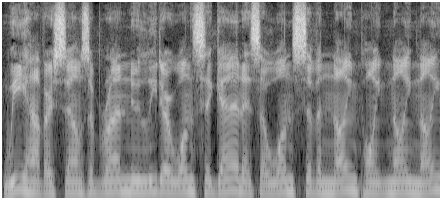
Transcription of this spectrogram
We have ourselves a brand new leader once again. It's a 179.99.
